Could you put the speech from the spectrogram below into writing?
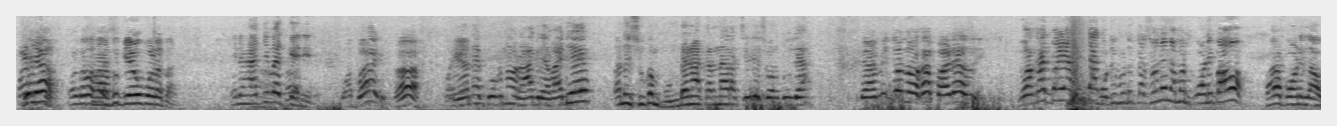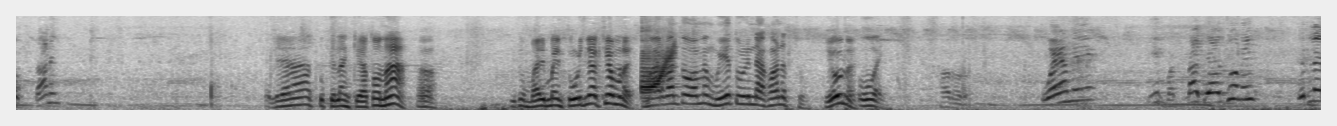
પણ યાર, હવે તો હાસુ કેવું પડે તાર. એને સાચી વાત કરી. વાભાઈ હા. ભયાને કોકનો રાગ રહેવા દે અને શું કામ ભૂંડાના કરનારા ચેડે સોરતું લ્યા? તે અમે જો નોખા પાડ્યા છે. વખત ભાઈ આ ચિંતા મોટી મોટી કરશો ને ને અમને પાણી પાવો. હા પાણી લાવો. જાણી એટલે તું પેલા કહેતો ના. એ તો મારી મારી તોડી નાખશે હમણાં. મારવાનું તો અમે મુએ તોડી નાખવાનું જ છું. એવું ને? ઓય. ઓયા ને એ બધા આવજો ને એટલે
